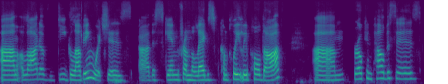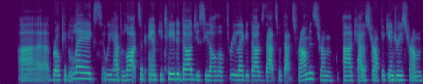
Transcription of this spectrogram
Um, a lot of degloving, which is uh, the skin from the legs completely pulled off. Um, broken pelvises, uh, broken legs. We have lots of amputated dogs. You see all the three-legged dogs. That's what that's from. Is from uh, catastrophic injuries from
